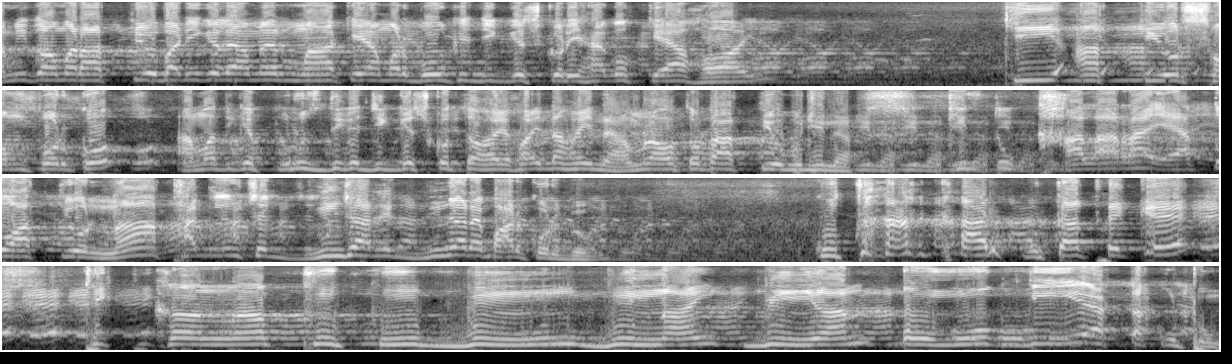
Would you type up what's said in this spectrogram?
আমি তো আমার আত্মীয় বাড়ি গেলে আমার মাকে, আমার বউকে জিজ্ঞেস করি হ্যাঁ গো, কে হয়? কি আত্মীয়র সম্পর্ক? আমাদেরকে পুরুষ দিকে জিজ্ঞেস করতে হয় হয় না হয় না? আমরা অতটা আত্মীয় বুঝি না। কিন্তু খালারা এত আত্মীয় না থাকলেও সে গুঞ্জারে গুঞ্জারে বার করবে। থেকে? বুন, বুনাই, বিয়ান, অমুক দিয়ে একটা কুটুম।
